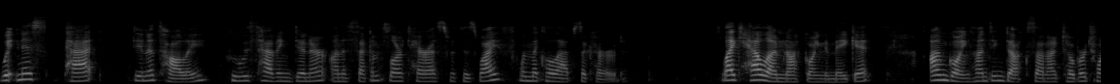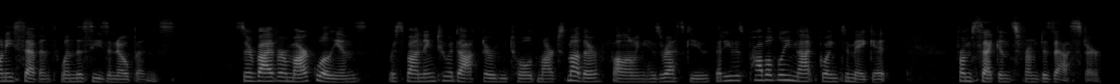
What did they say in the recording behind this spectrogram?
Witness Pat DiNatale, who was having dinner on a second floor terrace with his wife when the collapse occurred. Like hell, I'm not going to make it. I'm going hunting ducks on October 27th when the season opens. Survivor Mark Williams, responding to a doctor who told Mark's mother, following his rescue, that he was probably not going to make it, from seconds from disaster.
